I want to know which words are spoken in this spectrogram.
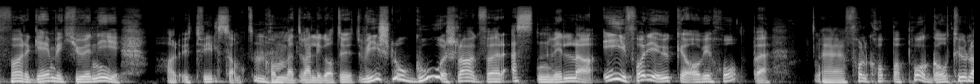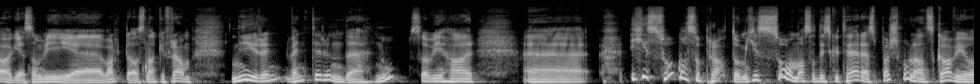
for Gameweek 29, har utvilsomt kommet veldig godt ut. Vi slo gode slag for Esten Villa i forrige uke, og vi håper eh, folk hoppa på go-to-laget som vi eh, valgte å snakke fram. Ny venterunde nå, så vi har eh, ikke så masse å prate om, ikke så masse å diskutere. Spørsmålene skal vi jo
